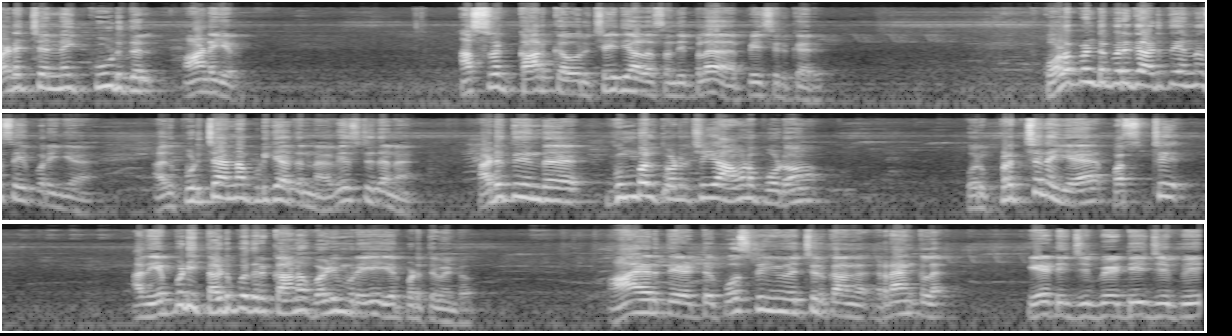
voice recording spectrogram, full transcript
வடசென்னை கூடுதல் ஆணையர். அஸ்ரக் கார்க் ஒரு செய்தியாளர் சந்திப்பில் பேசியிருக்காரு. கொலை பண்ணிட்ட பிறகு அடுத்து என்ன செய்ய போறீங்க? அது பிடிச்சா என்ன பிடிக்காதுன்னா வேஸ்ட் தானே? அடுத்து இந்த கும்பல் தொடர்ச்சியை அவனை போடும். ஒரு பிரச்சனையை ஃபஸ்ட்டு அதை எப்படி தடுப்பதற்கான வழிமுறையை ஏற்படுத்த வேண்டும். ஆயிரத்தி எட்டு போஸ்டிங் வச்சுருக்காங்க ரேங்க்ல ADGP DGP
